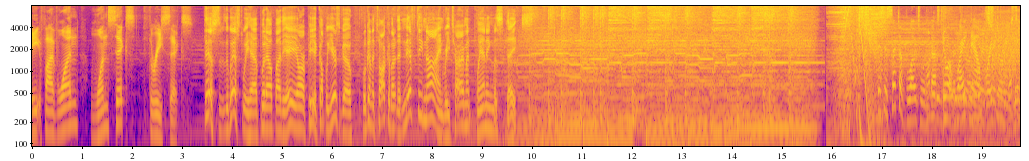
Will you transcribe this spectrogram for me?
851 1636. this the list we have put out by the AARP a couple years ago. We're going to talk about the Nifty Nine retirement planning mistakes. This is such a blow to investors. You know what, right now, breaking news in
